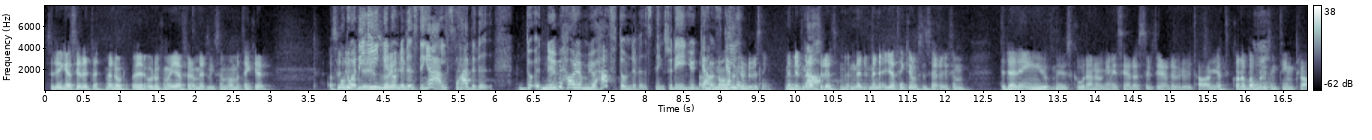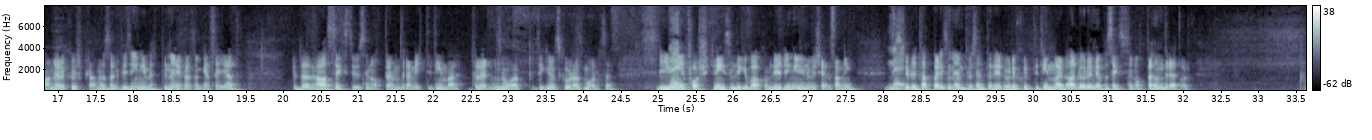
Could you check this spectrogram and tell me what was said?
Så det är ganska lite. Men då, och då kan man jämföra med liksom, om man tänker Alltså och då är det, det är ingen undervisning alls, det hade vi. Då, nu har de ju haft undervisning, så det är ju ja, ganska... Men någon sorts undervisning. Men, men, ja. absolut, men, men jag tänker också så här, liksom, det där hänger ju upp med hur skolan är organiserad och strukturerad överhuvudtaget. Kolla bara mm. på liksom timplaner och kursplaner och så. Det finns ingen vettig människa som kan säga att du behöver ha 6890 timmar för att nå upp till grundskolans mål. Så det är ju Nej. ingen forskning som ligger bakom det. Det är ingen universell sanning. Nej. Så skulle du tappa liksom en procent av det, då är det 70 timmar. Ja, då är du nere på 6800 ett år.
